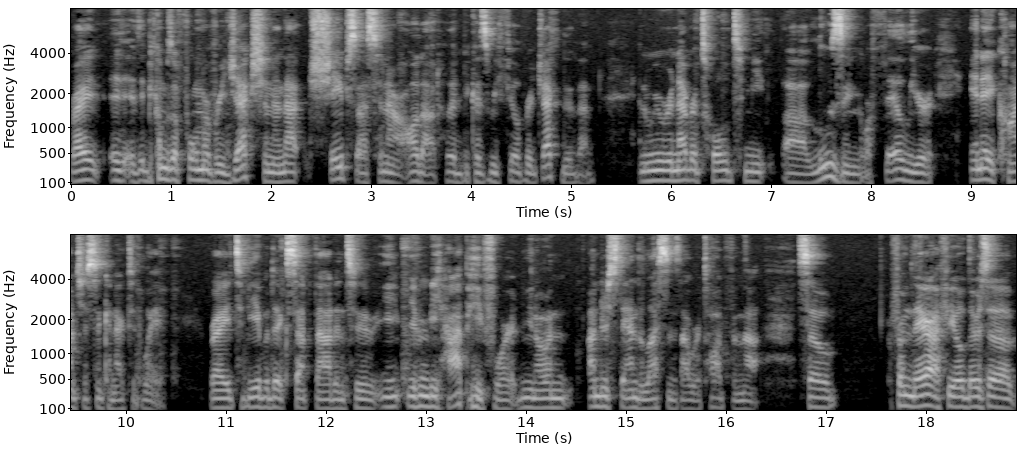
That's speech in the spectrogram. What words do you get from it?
right? It, it, becomes a form of rejection and that shapes us in our adulthood because we feel rejected then. And we were never told to meet uh, losing or failure in a conscious and connected way right? To be able to accept that and to e- even be happy for it you know and understand the lessons that were taught from that. So from there i feel there's a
